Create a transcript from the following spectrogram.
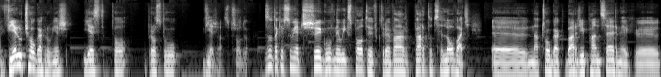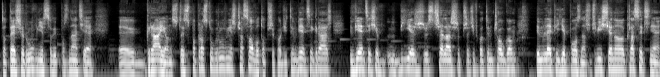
W wielu czołgach również jest to po prostu wieża z przodu. To są takie w sumie trzy główne weak spoty, w które war, warto celować e, na czołgach bardziej pancernych. E, to też również sobie poznacie e, grając. To jest po prostu również czasowo to przychodzi. Tym więcej grasz, tym więcej się bijesz, strzelasz przeciwko tym czołgom, tym lepiej je poznasz. Oczywiście, no klasycznie,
